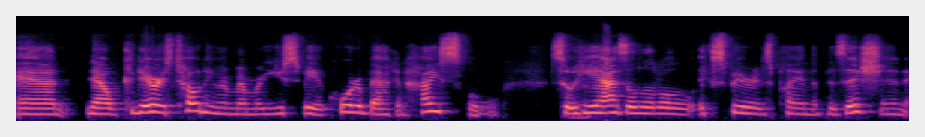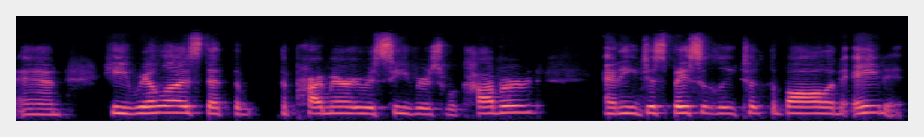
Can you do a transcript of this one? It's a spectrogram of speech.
And now Kadarius Toney, remember, used to be a quarterback in high school. So he has a little experience playing the position. And he realized that the, the primary receivers were covered. And he just basically took the ball and ate it.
